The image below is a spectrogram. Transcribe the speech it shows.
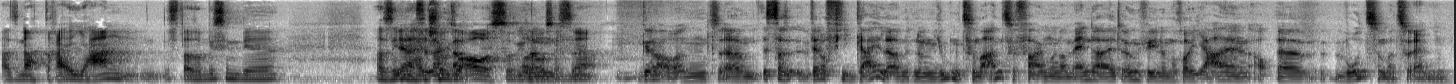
Also nach drei Jahren ist da so ein bisschen der, also sehen Ja, die halt schon so aus, so wie Und, aussehen. Ja. Genau, und ähm, ist das wäre doch viel geiler, mit einem Jugendzimmer anzufangen und am Ende halt irgendwie in einem royalen äh, Wohnzimmer zu enden.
